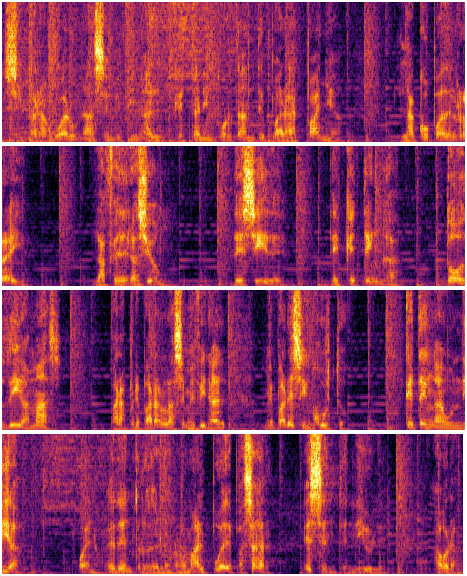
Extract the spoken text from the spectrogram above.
Si para jugar una semifinal que es tan importante para España, la Copa del Rey, la federación decide de que tenga dos días más para preparar la semifinal, me parece injusto. Que tenga un día, bueno, es dentro de lo normal, puede pasar, es entendible. Ahora,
